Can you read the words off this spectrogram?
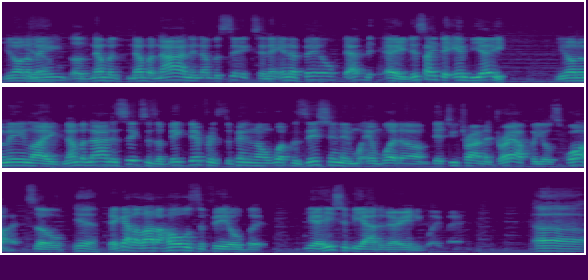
You know what Yeah. I mean? Uh, number number nine and number six in the NFL. That hey, this ain't the NBA. You know what I mean? Like number nine and six is a big difference depending on what position and, and what um that you're trying to draft for your squad. So Yeah. they got a lot of holes to fill, but yeah, he should be out of there anyway, man. Uh,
